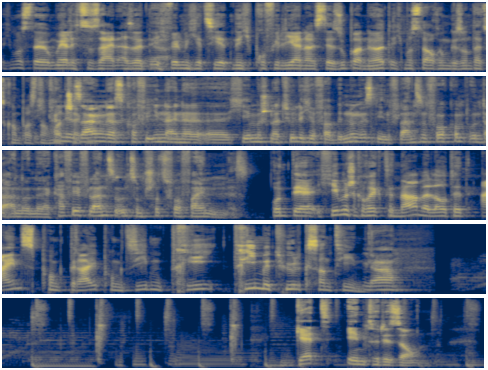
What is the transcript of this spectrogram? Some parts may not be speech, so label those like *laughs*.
Ich musste, um ehrlich zu sein, also ja. ich will mich jetzt hier nicht profilieren als der Super-Nerd. Ich musste auch im Gesundheitskompass nochmal checken. Ich kann dir sagen, dass Koffein eine äh, chemisch natürliche Verbindung ist, die in Pflanzen vorkommt, unter anderem in der Kaffeepflanze und zum Schutz vor Feinden ist. Und der chemisch korrekte Name lautet 1.3.7 Tri Trimethylxanthin. Ja. Get into the zone.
